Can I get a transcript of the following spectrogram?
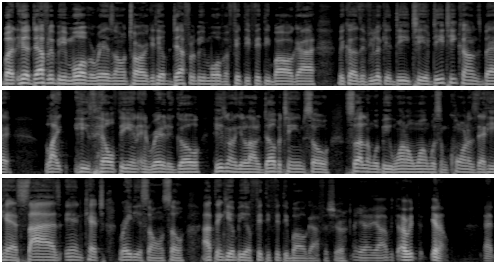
but he'll definitely be more of a red zone target. He'll definitely be more of a 50-50 ball guy because if you look at DT, if DT comes back like he's healthy and, and ready to go, he's going to get a lot of double teams. So Sutherland would be one on one with some corners that he has size and catch radius on. So I think he'll be a 50-50 ball guy for sure. yeah, yeah. I would, I would you know, and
